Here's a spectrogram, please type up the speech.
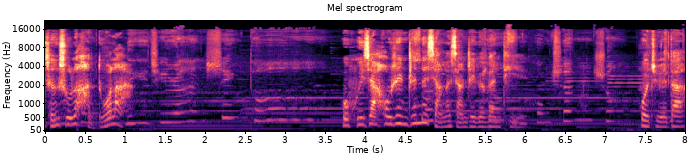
成熟了很多了。我回家后认真的想了想这个问题，我觉得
